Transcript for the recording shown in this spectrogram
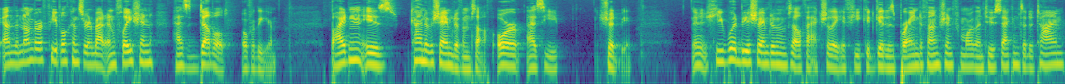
and the number of people concerned about inflation has doubled over the year. Biden is kind of ashamed of himself, or as he should be. Uh, he would be ashamed of himself, actually, if he could get his brain to function for more than two seconds at a time.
